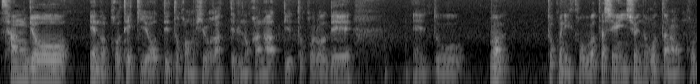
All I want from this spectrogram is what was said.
産業へのこう適用っていうところも広がってるのかなっていうところで、えーとまあ、特にこう私が印象に残ったのはこう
